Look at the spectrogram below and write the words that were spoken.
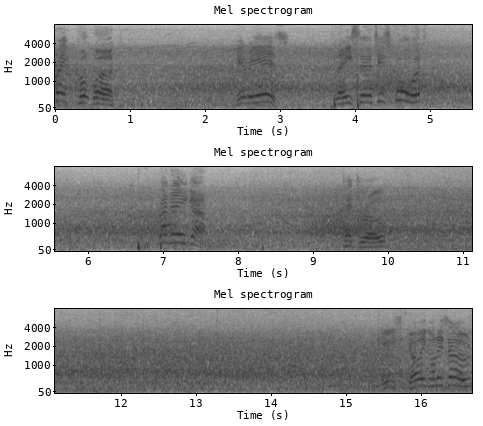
Great footwork. Here he is. Play surges forward. Banega. Pedro. He's going on his own.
